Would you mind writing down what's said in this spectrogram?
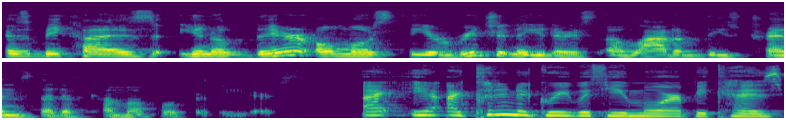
is because, you know, they're almost the originators a lot of these trends that have come up over the years. I yeah, I couldn't agree with you more because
